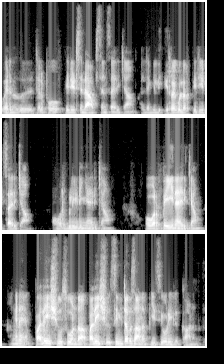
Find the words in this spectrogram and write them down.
വരുന്നത്. ചിലപ്പോൾ പീരീഡ്സിന്റെ ആബ്സെൻസ് ആയിരിക്കാം അല്ലെങ്കിൽ ഇറഗുലർ പീരീഡ്സ് ആയിരിക്കാം ഓവർ ബ്ലീഡിങ് ആയിരിക്കാം ഓവർ പെയിൻ ആയിരിക്കാം. അങ്ങനെ പല ഇഷ്യൂസ് കൊണ്ടാണ് പല ഇഷ്യൂ സിംറ്റംസ് ആണ് പി സി ഒ ഡിയിൽ കാണുന്നത്.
